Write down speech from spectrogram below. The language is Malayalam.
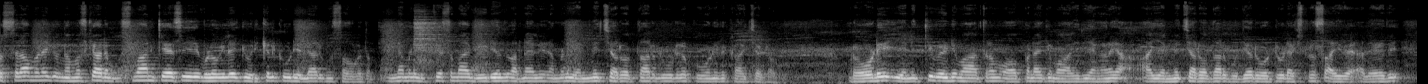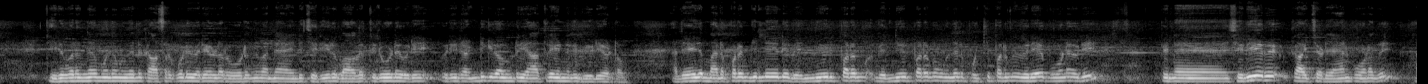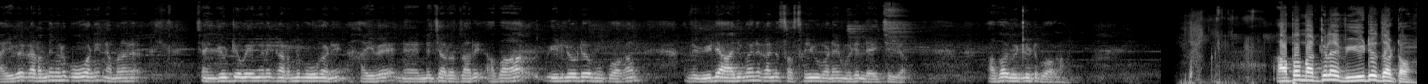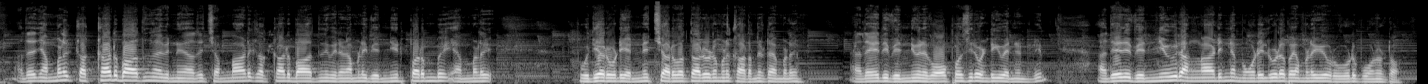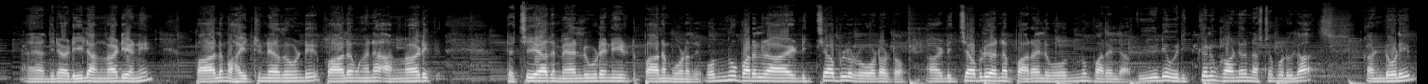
അസ്സാം വലൈക്കും നമസ്കാരം. ഉസ്മാൻ കെ സി വ്ളോഗിലേക്ക് ഒരിക്കൽ കൂടി എല്ലാവർക്കും സ്വാഗതം. ഇന്ന് നമ്മൾ വ്യത്യസ്തമായ വീഡിയോ എന്ന് പറഞ്ഞാൽ നമ്മൾ എൻ എച്ച് അറുപത്താറിലൂടെ പോകുന്ന ഒരു കാഴ്ച കേട്ടോ. റോഡ് എനിക്ക് വേണ്ടി മാത്രം ഓപ്പണാക്കി മാതിരി ഞങ്ങൾ ആ എൻ എച്ച് അറുപത്താറ് പുതിയ റോഡിലൂടെ എക്സ്പ്രസ് ഹൈവേ അതായത് തിരുവനന്തപുരം മുതൽ കാസർഗോഡ് വരെയുള്ള റോഡ് എന്ന് പറഞ്ഞാൽ അതിന്റെ ചെറിയൊരു ഭാഗത്തിലൂടെ ഒരു ഒരു രണ്ട് കിലോമീറ്റർ യാത്ര ചെയ്യുന്ന ഒരു വീഡിയോ കേട്ടോ. അതായത് മലപ്പുറം ജില്ലയിൽ വെന്നൂർപ്പറമ്പ് വെന്നൂർപ്പറമ്പ് മുതൽ പൊക്കിപ്പറമ്പ് വരെ പോണ ഒരു പിന്നെ ചെറിയൊരു കാഴ്ചയാണ് ഞാൻ പോണത്. ഹൈവേ കടന്ന് ഇങ്ങനെ പോവാണ്. നമ്മളെ ചെങ്കുട്ടി പോയി ഇങ്ങനെ കടന്ന് പോവുകയാണ് ഹൈവേ എൻ എച്ച് അറുപത്താറ്. അപ്പോൾ ആ വീട്ടിലോട്ട് നമുക്ക് പോകാം. അപ്പോൾ വീഡിയോ ആദ്യമായി കണ്ട് സബ്സ്ക്രൈബ് വേണമെങ്കിൽ വീഡിയോ ലൈക്ക് ചെയ്യാം. അപ്പോൾ വീട്ടിലോട്ട് പോകാം. അപ്പോൾ മക്കളെ വീഡിയോ ഇതാട്ടോ. അതായത് നമ്മൾ കക്കാട് ഭാഗത്തു നിന്ന് വരുന്നത്. അത് ചെമ്മാട് കക്കാട് ഭാഗത്തു നിന്ന് വരുന്നത്. നമ്മൾ വെന്നീർപ്പറമ്പ് നമ്മൾ പുതിയ റോഡ് എൻ എച്ച് അറുപത്താറോട് നമ്മൾ കടന്നിട്ട് നമ്മൾ അതായത് വെന്നൂർ ഓപ്പോസിറ്റ് വണ്ടിക്ക് വരുന്നുണ്ട്. അതായത് വെന്നൂർ അങ്ങാടിന്റെ മുകളിലൂടെ ഇപ്പോൾ നമ്മൾ ഈ റോഡ് പോകണം കേട്ടോ അതിന്റെ അടിയിൽ അങ്ങാടിയാണ്. പാലം ഹൈറ്റ് ഉണ്ടായതുകൊണ്ട് പാലം അങ്ങനെ അങ്ങാടി ടച്ച് ചെയ്യാതെ മേലിലൂടെ ഈ പാലം പോണത്. ഒന്നും പറയില്ല അടിച്ചാപ്പിൾ റോഡാട്ടോ അടിച്ചാപ്പിൾ പറഞ്ഞാൽ പറയില്ല ഒന്നും പറയില്ല. വീഡിയോ ഒരിക്കലും കാണുക നഷ്ടപ്പെടില്ല കണ്ടോളിയും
